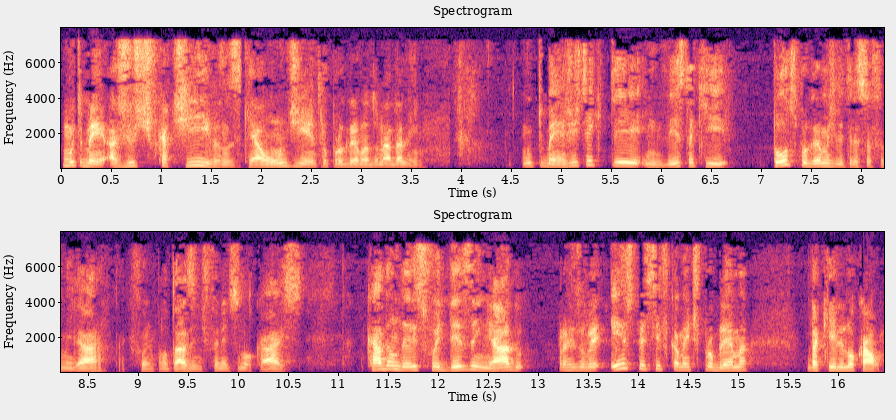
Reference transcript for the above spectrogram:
Muito bem, as justificativas, que é onde entra o programa do Nadalim. Muito bem, a gente tem que ter em vista que todos os programas de literacia familiar, tá, que foram implantados em diferentes locais, cada um deles foi desenhado para resolver especificamente o problema daquele local.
